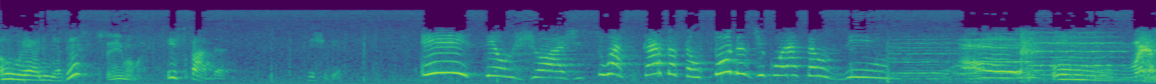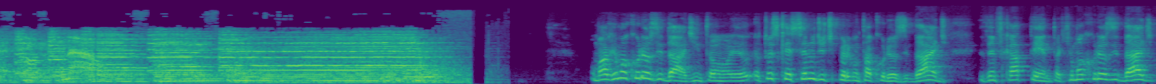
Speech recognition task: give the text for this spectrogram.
Ou oh, é a minha vez? Sim, mamãe. Espada. Deixa eu ver. Ei, seu Jorge, suas cartas são todas de coraçãozinho. Oh, essa não! Uma, uma curiosidade, então, eu estou esquecendo de te perguntar curiosidade, eu tenho que ficar atento. Aqui uma curiosidade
